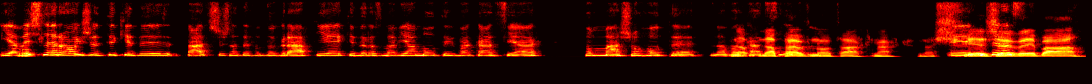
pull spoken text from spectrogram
Ja O. myślę, Roy, że ty, kiedy patrzysz na te fotografie, kiedy rozmawiamy o tych wakacjach, to masz ochotę na Na, wakacje. na pewno, tak, na, na świeże E, teraz- ryba.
